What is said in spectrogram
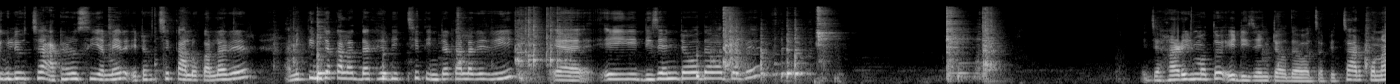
এগুলি হচ্ছে আঠারো সিএমের এটা হচ্ছে কালো কালারের। আমি তিনটা কালার দেখাই দিচ্ছি, তিনটা কালারেরই এই ডিজাইনটাও দেওয়া যাবে। যে হাড়ির মতো এই ডিজাইনটাও দেওয়া যাবে। চার কোনা,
